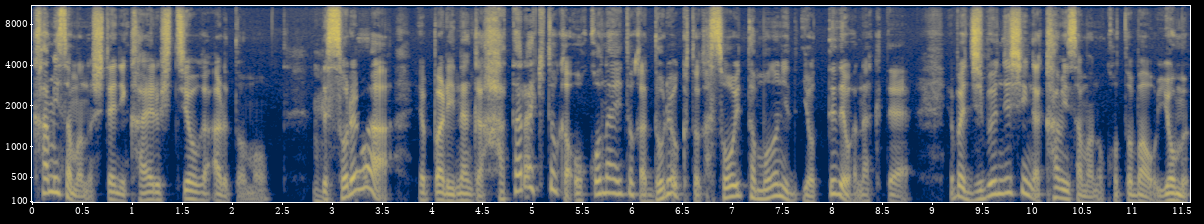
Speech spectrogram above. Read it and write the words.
神様の視点に変える必要があると思う。うんで、それは、やっぱりなんか働きとか行いとか努力とかそういったものによってではなくて、やっぱり自分自身が神様の言葉を読む。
